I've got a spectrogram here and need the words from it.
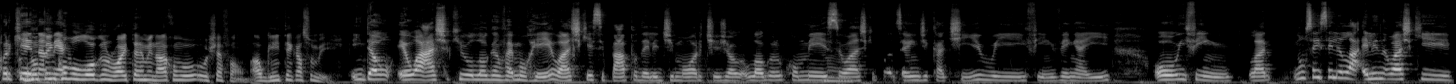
Porque não tem minha... como o Logan Roy terminar como o chefão. Alguém tem que assumir. Então, eu acho que o Logan vai morrer. Eu acho que esse papo dele de morte logo no começo, hum. eu acho que pode ser um indicativo. E, enfim, vem aí. Ou, enfim, lá... não sei se ele lá. Ele, eu acho que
